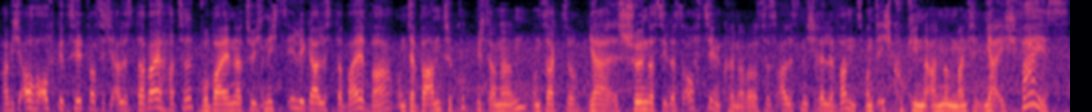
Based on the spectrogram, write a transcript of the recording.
habe ich auch aufgezählt, was ich alles dabei hatte, wobei natürlich nichts Illegales dabei war. Und der Beamte guckt mich dann an und sagt so, ja, ist schön, dass Sie das aufzählen können, aber das ist alles nicht relevant. Und ich gucke ihn an und meinte, ja, ich weiß,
